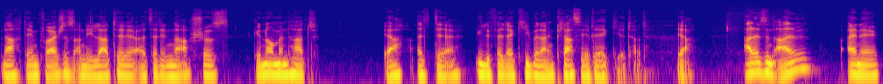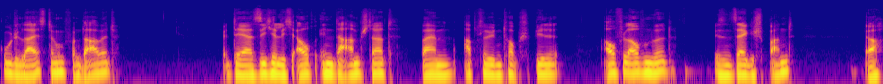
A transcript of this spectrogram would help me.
nach dem Freischuss an die Latte, als er den Nachschuss genommen hat. Ja, als der Bielefelder Keeper dann klasse reagiert hat. Ja, alles in allem eine gute Leistung von David, mit der er sicherlich auch in Darmstadt beim absoluten Topspiel auflaufen wird. Wir sind sehr gespannt. Ja,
